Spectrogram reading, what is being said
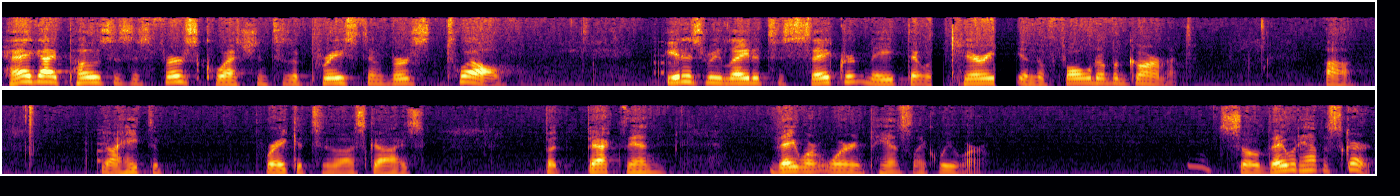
Haggai poses his first question to the priest in verse 12. It is related to sacred meat that was carried in the fold of a garment. Uh, you know, I hate to break it to us guys, but back then, they weren't wearing pants like we were. So they would have a skirt.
